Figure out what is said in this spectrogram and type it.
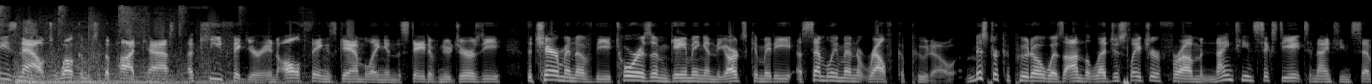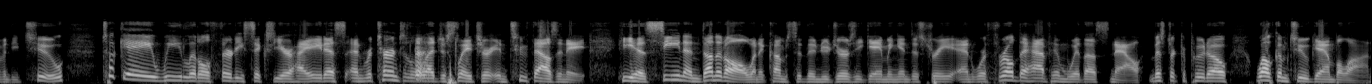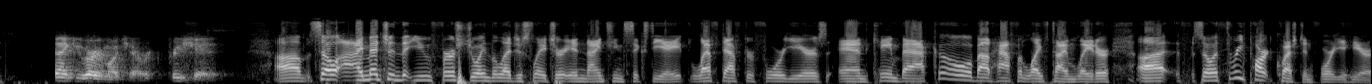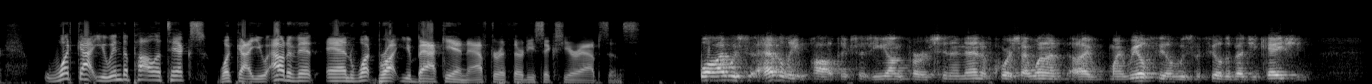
Pleased now to welcome to the podcast a key figure in all things gambling in the state of New Jersey, the chairman of the Tourism, Gaming, and the Arts Committee, Assemblyman Ralph Caputo. Mr. Caputo was on the legislature from 1968 to 1972, took a wee little 36 year hiatus, and returned to the legislature in 2008. He has seen and done it all when it comes to the New Jersey gaming industry, and we're thrilled to have him with us now. Mr. Caputo, welcome to Gamble On. Thank you very much, Eric. Appreciate it. Um, so I mentioned that you first joined the legislature in 1968, left after four years, and came back, oh, about half a lifetime later. Uh, so a three-part question for you here. What got you into politics? What got you out of it? And what brought you back in after a 36-year absence? Well, I was heavily in politics as a young person, and then, of course, I went on. I, my real field was the field of education.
